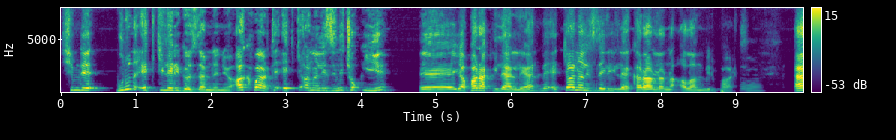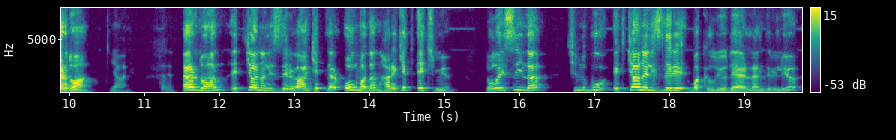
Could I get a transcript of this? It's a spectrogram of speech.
Şimdi bunun etkileri gözlemleniyor. AK Parti etki analizini çok iyi e, yaparak ilerleyen ve etki analizleriyle kararlarını alan bir parti. Hı. Erdoğan yani. Tabii. Erdoğan etki analizleri ve anketler olmadan hareket etmiyor. Dolayısıyla şimdi bu etki analizleri bakılıyor, değerlendiriliyor.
